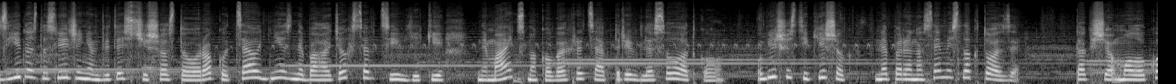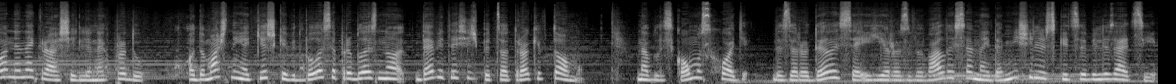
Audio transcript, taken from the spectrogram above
Згідно з дослідженням 2006 року, це одні з небагатьох савців, які не мають смакових рецепторів для солодкого. У більшості кішок непереносимість лактози, так що молоко не найкращий для них продукт. Одомашнення кішки відбулося приблизно 9500 років тому на Близькому Сході, де зародилися і розвивалися найдавніші людські цивілізації.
